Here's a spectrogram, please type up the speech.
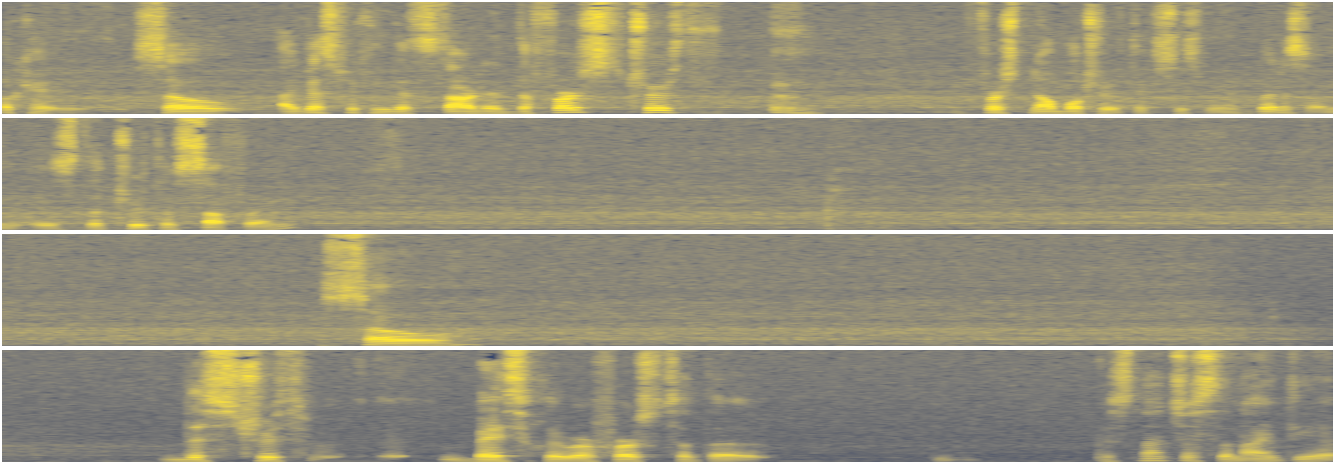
okay, so I guess we can get started. The first truth, first noble truth, excuse me, of Buddhism is the truth of suffering. So, this truth basically refers to the it's not just an idea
